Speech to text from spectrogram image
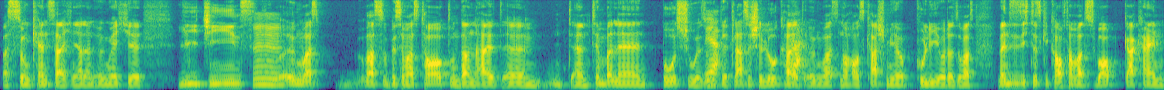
was ist so ein Kennzeichen, ja, dann irgendwelche Lee Jeans, Mhm. irgendwas, was so ein bisschen was taugt und dann halt ähm, ähm, Timberland, Bootsschuhe, so Ja. der klassische Look halt, Ja. irgendwas noch aus Kaschmir, Pulli oder sowas. Wenn sie sich das gekauft haben, war das überhaupt gar kein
